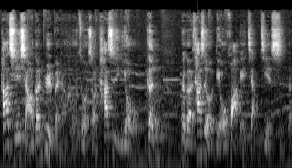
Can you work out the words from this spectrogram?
他其实想要跟日本人合作的时候，他是有跟。那个他是有留话给蒋介石的，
